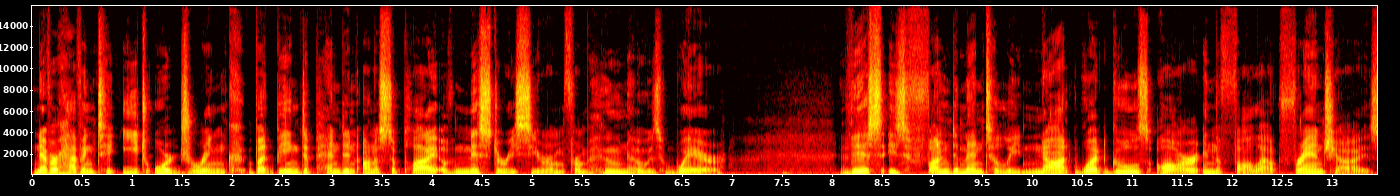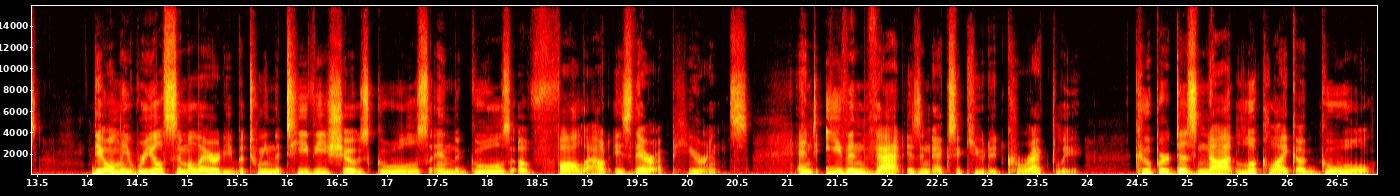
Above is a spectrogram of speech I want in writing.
never having to eat or drink, but being dependent on a supply of mystery serum from who knows where. This is fundamentally not what ghouls are in the Fallout franchise. The only real similarity between the TV show's ghouls and the ghouls of Fallout is their appearance, and even that isn't executed correctly. Cooper does not look like a ghoul,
